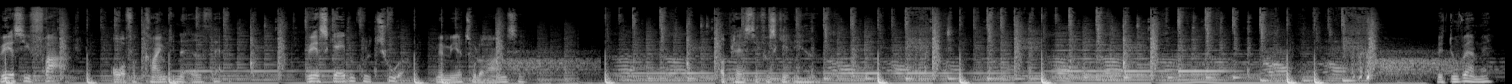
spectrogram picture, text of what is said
Ved at sige fra over for krænkende adfærd. Ved at skabe en kultur med mere tolerance og plads til forskellighed. Vil du være med?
